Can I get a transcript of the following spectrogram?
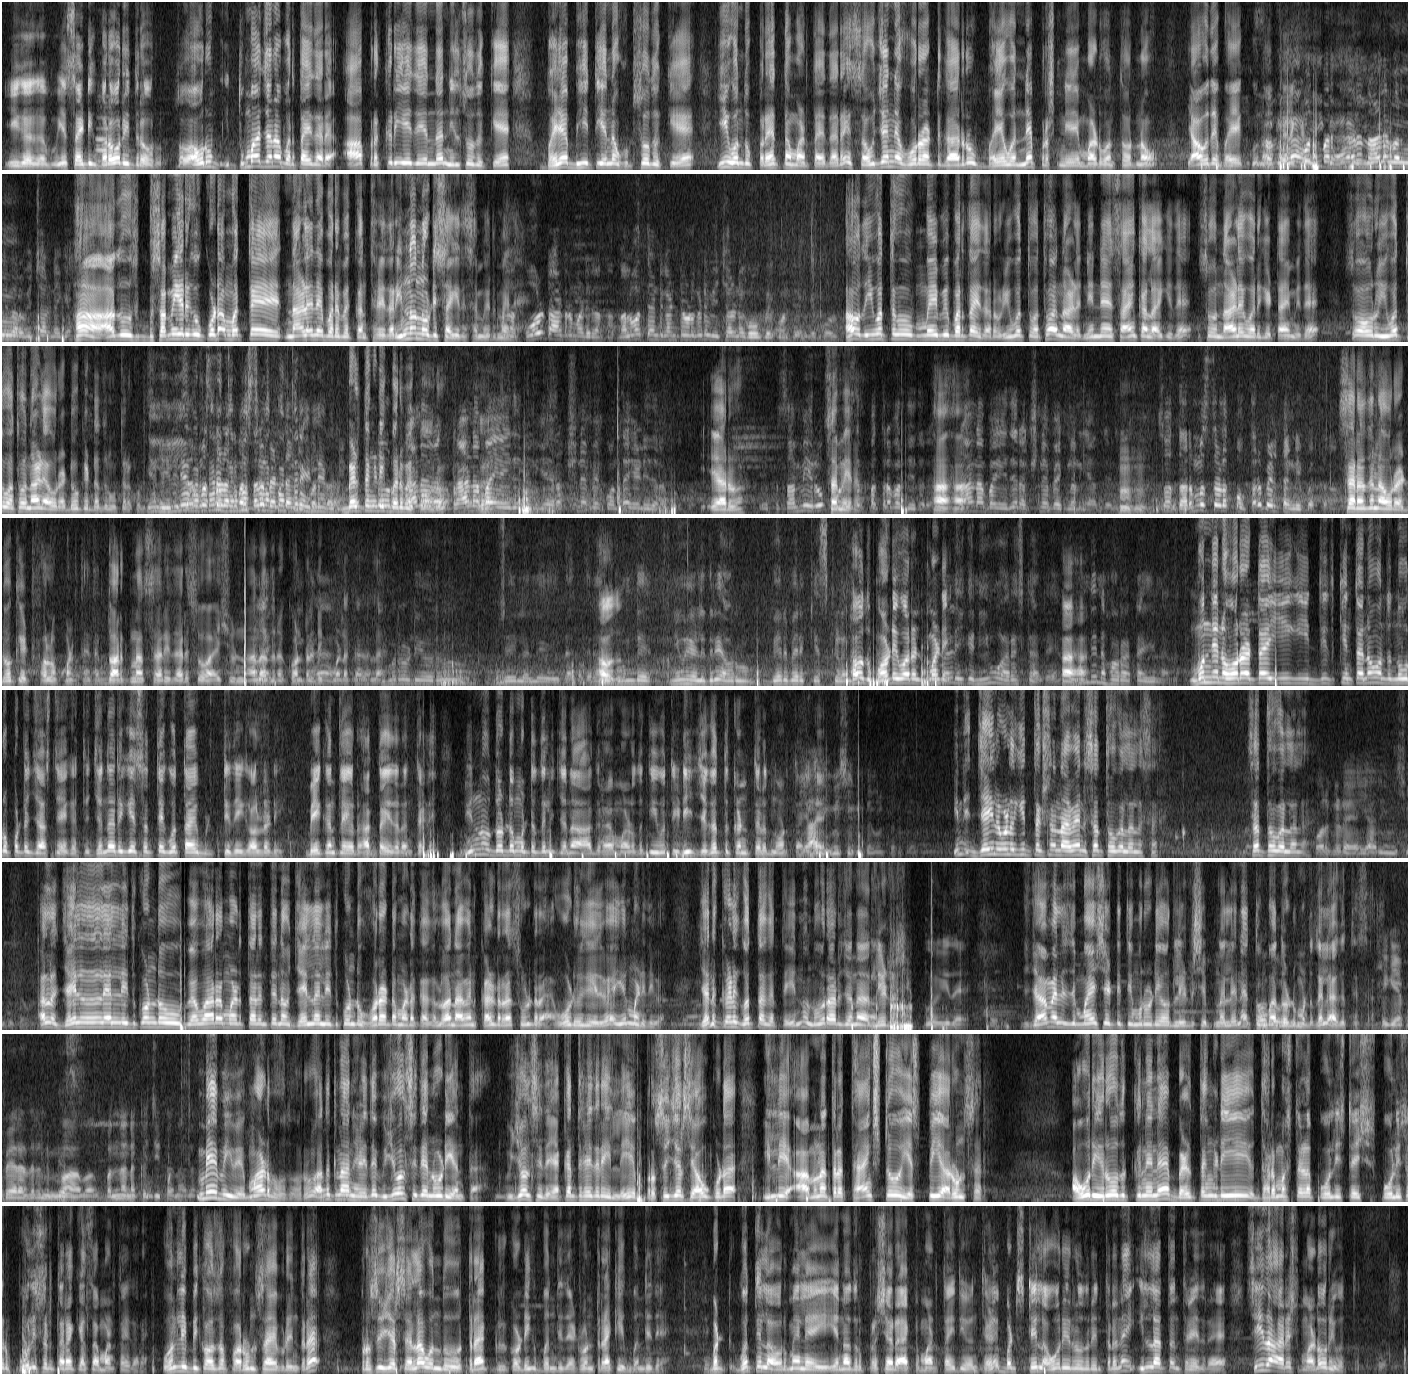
ಈಗ ಎಸ್ ಐ ಟಿಗೆ ಬರೋರು ಇದ್ರು ಅವರು. ಸೊ ಅವರು ತುಂಬ ಜನ ಬರ್ತಾ ಇದ್ದಾರೆ. ಆ ಪ್ರಕ್ರಿಯೆಯನ್ನು ನಿಲ್ಲಿಸೋದಕ್ಕೆ ಭಯಭೀತಿಯನ್ನು ಹುಟ್ಟಿಸೋದಕ್ಕೆ ಈ ಒಂದು ಪ್ರಯತ್ನ ಮಾಡ್ತಾ ಇದ್ದಾರೆ. ಸೌಜನ್ಯ ಹೋರಾಟಗಾರರು ಭಯವನ್ನೇ ಪ್ರಶ್ನೆ ಮಾಡುವಂಥವ್ರು ನಾವು. ಯಾವುದೇ ಭಯಕ್ಕೂ ನಾವು ಹಾ ನಾಳೆ ಬರ್ತಿದ್ದಾರೆ ವಿಚಾರಣೆಗೆ. ಹಾಂ ಅದು ಸಮೀರ್ಗೂ ಕೂಡ ಮತ್ತೆ ನಾಳೆನೆ ಬರಬೇಕಂತ ಹೇಳಿದ್ದಾರೆ. ಇನ್ನೊಂದು ನೋಟಿಸ್ ಆಗಿದೆ ಸಮೀರ್ ಮೇಲೆ. ಕೋರ್ಟ್ ಆರ್ಡರ್ ಮಾಡಿರೋಂಥದ್ದು. ನಲವತ್ತೆಂಟು ಗಂಟೆ ಒಳಗಡೆ ವಿಚಾರಣೆಗೆ ಹೋಗ್ಬೇಕು ಅಂತ ಹೇಳಿದೆ ಹೌದು ಇವತ್ತು ಮೇ ಬಿ ಬರ್ತಾ ಇದ್ದಾರೆ ಅವರು. ಇವತ್ತು ಅಥವಾ ನಾಳೆ ನಿನ್ನೆ ಸಾಯಂಕಾಲ ಆಗಿದೆ. ಸೊ ನಾಳೆವರೆಗೆ ಟೈಮ್ ಇದೆ. ಸೊ ಅವರು ಇವತ್ತು ಅಥವಾ ನಾಳೆ ಅವ್ರ ಅಡ್ವೊಕೇಟ್ ಅದ್ರ ಉತ್ತರ ಕೊಡ್ತಾರೆ. ಬೆಳ್ತಂಗಡಿಗೆ ಬರಬೇಕು ಅವರು. ಪ್ರಾಣ ಇದೆ ನನಗೆ ರಕ್ಷಣೆ ಬೇಕು ಅಂತ ಹೇಳಿದಾರೆ ಯಾರು? ಸಮೀರು ಸಮೀರ್. ಪತ್ರ ಬರ್ದಿದ್ದಾರೆ. ಹಾ, ಹಾ. ಪ್ರಾಣ ಭಯ ಇದೆ ರಕ್ಷಣೆ ಬೇಕು ನನಗೆ ಅಂತ ಹೇಳಿ ಸೊ ಧರ್ಮಸ್ಥಳಕ್ಕೆ ಹೋಗ್ತಾರೆ ಬೆಳ್ತಂಗಡಿಗೆ ಬರ್ತಾರೆ. ಸರ್ ಅದನ್ನ ಅವ್ರ ಅಡ್ವೊಕೇಟ್ ಫಾಲೋ ಅಪ್ ಮಾಡ್ತಾ ಇದ್ದಾರೆ. ದ್ವಾರಕನಾಥ್ ಸರ್ ಇದ್ದಾರೆ ಸೊ ಐ ಶುಡ್ ನಾನು ಅದನ್ನ ಕಾಂಟ್ರಾಡಿಕ್ಟ್ ಮಾಡೋಕ್ಕಾಗಲ್ಲ. ತಿಮ್ಮರೋಡಿ ಅವರು ಜೈಲಲ್ಲಿ ಇದಾಗ್ತಾರೆ. ಹೌದು. ಅವ್ರ ಮುಂದೆ ನೀವು ಹೇಳಿದ್ರಿ ಅವರು ಬೇರೆ ಬೇರೆ ಕೇಸ್ಗಳನ್ನು ಹೌದು ಬಾಡಿ ವಾರೆಂಟ್ ಮಾಡಿ. ಈಗ ನೀವು ಅರೆಸ್ಟ್ ಆದ್ರೆ ಮುಂದಿನ ಹೋರಾಟ ಏನಾಗುತ್ತೆ? ಮುಂದಿನ ಹೋರಾಟ ಈಗ ಇದ್ದಿದ್ದಕ್ಕಿಂತನೂ ಒಂದು ನೂರು ಪಟ್ಟು ಜಾಸ್ತಿ ಆಗುತ್ತೆ. ಜನರಿಗೆ ಸತ್ಯ ಗೊತ್ತಾಗ್ಬಿಟ್ಟಿದೆ ಈಗ ಆಲ್ರೆಡಿ ಬೇಕಂತ ಇವ್ರು ಹಾಕ್ತಾ ಇದ್ದಾರೆ ಅಂತೇಳಿ ಇನ್ನೂ ದೊಡ್ಡ ಮಟ್ಟದಲ್ಲಿ ಜನ ಆಗ್ರಹ ಮಾಡೋದಕ್ಕೆ ಇವತ್ತು ಇಡೀ ಜಗತ್ತು ಕಣ್ತರದ್ದು ತೆರೆದು ನೋಡ್ತಾ ಇದೆ. ಇನ್ನು ಜೈಲು ಒಳಗೆ ಇದ್ದ ತಕ್ಷಣ ನಾವೇನು ಸತ್ತು ಹೋಗಲ್ಲಲ್ಲ ಸರ್? ಸತ್ತು ಹೋಗಲ್ಲಲ್ಲ? ಹೊರಗಡೆ ಅಲ್ಲ ಜೈಲಿನಲ್ಲಿ ಇದ್ಕೊಂಡು ವ್ಯವಹಾರ ಮಾಡ್ತಾರಂತೆ ನಾವು ಜೈಲಿನಲ್ಲಿ ಇದ್ಕೊಂಡು ಹೋರಾಟ ಮಾಡೋಕ್ಕಾಗಲ್ವಾ? ನಾವೇನು ಕಳ್ರ ಸುಳ್ರ ಓಡಿ ಹೋಗಿದ್ವಿ ಏನು ಮಾಡಿದ್ದೀವಿ ಜನಗಳಿಗೆ ಗೊತ್ತಾಗುತ್ತೆ ಇನ್ನೂ ನೂರಾರು ಜನ ಲೀಡರ್ಶಿಪ್ ಇದೆ. ಆಮೇಲೆ ಮಹೇಶ್ ಶೆಟ್ಟಿ ತಿಮ್ಮರೂಡಿ ಅವ್ರ ಲೀಡರ್ಶಿಪ್ನಲ್ಲೇ ತುಂಬ ದೊಡ್ಡ ಮಟ್ಟದಲ್ಲಿ ಆಗುತ್ತೆ ಸರ್. ಈಗ ಎಫ್ ಐ ಆರ್ ಆದರೆ ನಿಮ್ಮ ಬಂಧನ ಖಚಿತ ಮೇ ಬಿ ಮಾಡಬಹುದು ಅವರು. ಅದಕ್ಕೆ ನಾನು ಹೇಳಿದೆ ವಿಜುವಲ್ಸ್ ಇದೆ ನೋಡಿ ಅಂತ. ವಿಜುವಲ್ಸ್ ಇದೆ. ಯಾಕಂತ ಹೇಳಿದರೆ ಇಲ್ಲಿ ಪ್ರೊಸೀಜರ್ಸ್ ಯಾವ ಕೂಡ ಇಲ್ಲಿ ಅವನ ಹತ್ರ thanks to S P Arun sir ಅವ್ರು ಇರೋದಕ್ಕೇ ಬೆಳ್ತಂಗಡಿ ಧರ್ಮಸ್ಥಳ ಪೊಲೀಸ್ ಸ್ಟೇಷನ್ ಪೊಲೀಸರು ಪೊಲೀಸರ ಥರ ಕೆಲಸ ಮಾಡ್ತಾ ಇದ್ದಾರೆ ಓನ್ಲಿ ಬಿಕಾಸ್ ಆಫ್ ಅರುಣ್ ಸಾಹೇಬ್ರಿಂದ್ರೆ ಪ್ರೊಸೀಜರ್ಸ್ ಎಲ್ಲ ಒಂದು ಟ್ರ್ಯಾಕ್ ರೆಕಾರ್ಡಿಗೆ ಬಂದಿದೆ ಒಂದು ಟ್ರ್ಯಾಕಿಗೆ ಬಂದಿದೆ. ಬಟ್ ಗೊತ್ತಿಲ್ಲ ಅವ್ರ ಮೇಲೆ ಏನಾದರೂ ಪ್ರೆಷರ್ ಆ್ಯಕ್ಟ್ ಮಾಡ್ತಾ ಇದೀವಿ ಅಂತೇಳಿ ಬಟ್ ಸ್ಟಿಲ್ ಅವ್ರು ಇರೋದ್ರಿಂದನೇ ಇಲ್ಲ ಅಂತ ಹೇಳಿದರೆ, ಸೀದಾ ಅರೆಸ್ಟ್ ಮಾಡೋರು ಇವತ್ತು.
